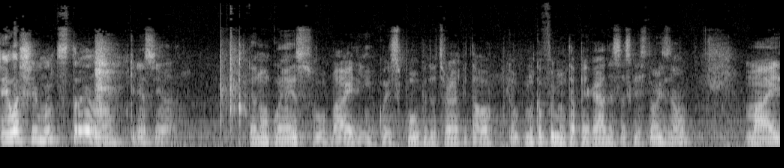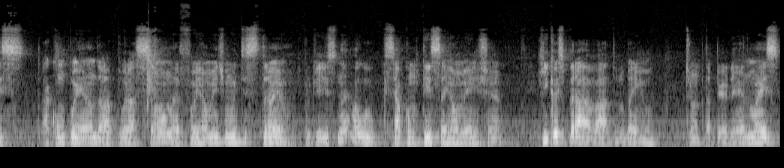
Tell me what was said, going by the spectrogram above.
Eu achei muito estranho, né? Que nem assim, ó. Eu não conheço o Biden, eu conheço pouco do Trump e tal. porque Eu nunca fui muito apegado a essas questões, não. Mas acompanhando a apuração, né, foi realmente muito estranho, porque isso não é algo que se aconteça realmente, né? O que, que eu esperava? Ah, tudo bem, o Trump tá perdendo, mas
